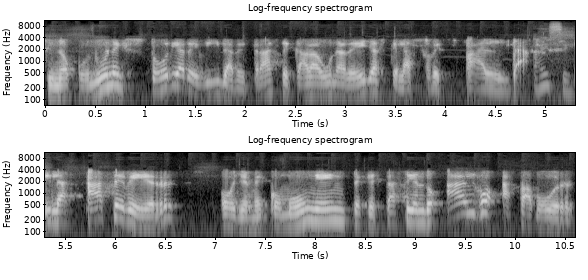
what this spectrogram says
sino con una historia de vida detrás de cada una de ellas que las respalda Ay, sí. y las hace ver, óyeme, como un ente que está haciendo algo a favor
